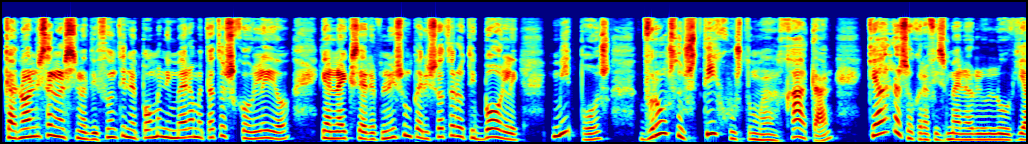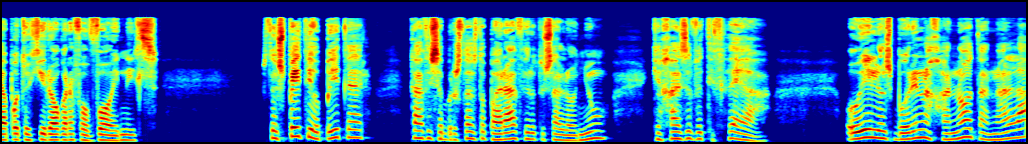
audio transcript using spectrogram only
Κανόνισαν να συναντηθούν την επόμενη μέρα μετά το σχολείο για να εξερευνήσουν περισσότερο την πόλη. Μήπως βρουν στους τοίχους του Μανχάταν και άλλα ζωγραφισμένα λουλούδια από το χειρόγραφο Βόινιτς. Στο σπίτι ο Πίτερ Κάθισε μπροστά στο παράθυρο του σαλονιού και χάζευε τη θέα. Ο ήλιος μπορεί να χανόταν, αλλά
